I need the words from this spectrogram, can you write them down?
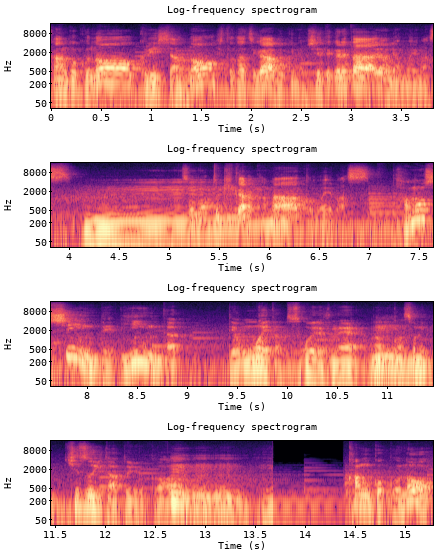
韓国のクリスチャンの人たちが僕に教えてくれたように思います。その時からかなと思います。楽しんでいいんだって思えたってすごいですね。なんかそれに気づいたというか、うん。うんうん韓国の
